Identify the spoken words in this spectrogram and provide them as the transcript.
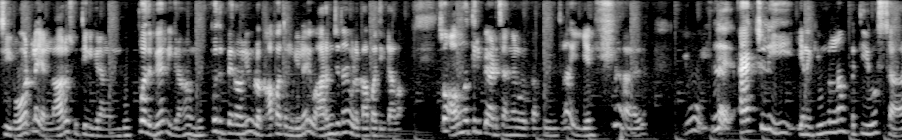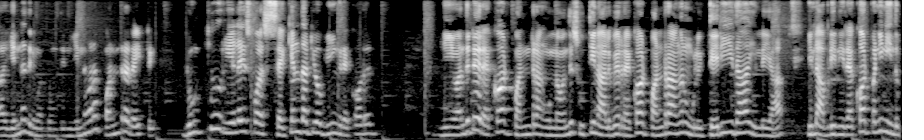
சரி ரோட்டில் எல்லாரும் சுற்றி நிற்கிறாங்க முப்பது பேர் நிற்கிறாங்க முப்பது பேராலையும் இவ்வளவு காப்பாற்ற முடியல. இவ அரைஞ்சு தான் இவ்வளவு காப்பாத்திக்கிட்டாலாம். ஸோ அவங்க திருப்பி அடிச்சாங்கன்னு ஒரு கப்பு என்ன என்ன இல்லை ஆக்சுவலி எனக்கு இவங்கெல்லாம் பற்றி யோசிச்சா என்ன தெரியுமா தோணுது? நீ என்ன வேணால் பண்ணுற right don't you realise for second that you being recorded நீ வந்துட்டு ரெக்கார்ட் பண்ணுறாங்க உன்னை வந்து சுற்றி நாலு பேர் ரெக்கார்ட் பண்ணுறாங்கன்னு உங்களுக்கு தெரியுதா இல்லையா? இல்லை அப்படி நீ ரெக்கார்ட் பண்ணி நீ இந்த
